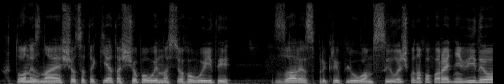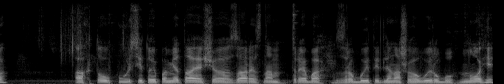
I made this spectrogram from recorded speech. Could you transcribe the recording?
Хто не знає, що це таке та що повинно з цього вийти, зараз прикріплю вам силочку на попереднє відео. А хто в курсі, той пам'ятає, що зараз нам треба зробити для нашого виробу ноги.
